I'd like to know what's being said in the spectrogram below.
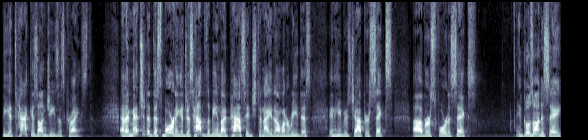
the attack is on Jesus Christ. And I mentioned it this morning. It just happens to be in my passage tonight, and I want to read this in Hebrews chapter 6, uh, verse 4 to 6. It goes on to say,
